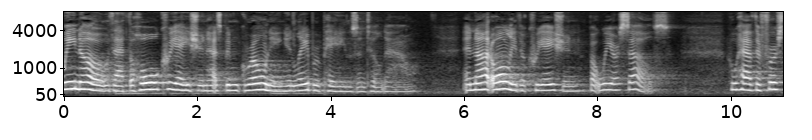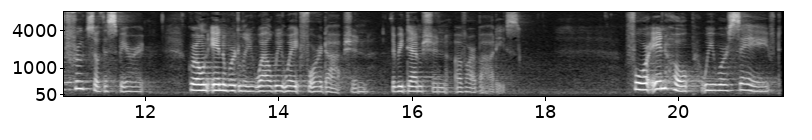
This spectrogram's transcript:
We know that the whole creation has been groaning in labor pains until now. And not only the creation, but we ourselves, who have the first fruits of the Spirit, groan inwardly while we wait for adoption, the redemption of our bodies. For in hope we were saved.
